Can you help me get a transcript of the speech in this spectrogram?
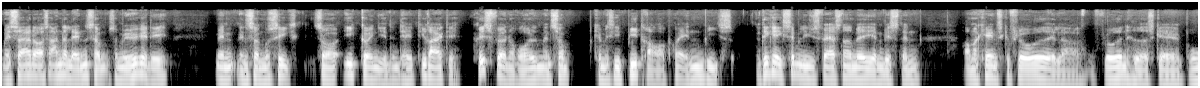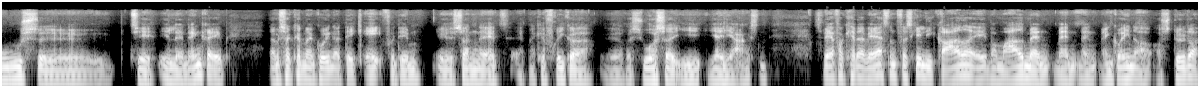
men så er der også andre lande, som, som ikke er det, men, men som måske så ikke går ind i den her direkte krigsførende rolle, men så kan man sige bidrager på anden vis. Og det kan eksempelvis være sådan noget med, jamen, hvis den amerikanske flåde eller flådenheder skal bruges øh, til et eller andet angreb, jamen, så kan man gå ind og dække af for dem, øh, sådan at, at man kan frigøre øh, ressourcer i, i alliancen. Så derfor kan der være sådan forskellige grader af, hvor meget man, man, man, man går ind og, og støtter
